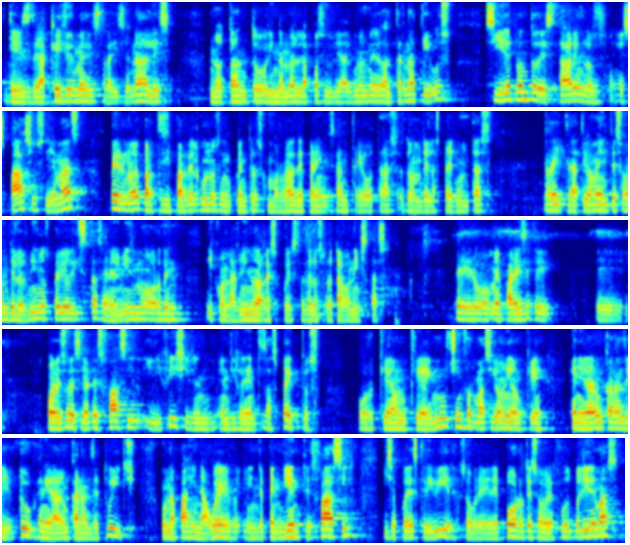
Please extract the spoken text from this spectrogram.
desde aquellos medios tradicionales no tanto brindándole la posibilidad de algunos medios alternativos, sí de pronto de estar en los espacios y demás, pero no de participar de algunos encuentros como ruedas de prensa, entre otras, donde las preguntas reiterativamente son de los mismos periodistas en el mismo orden y con las mismas respuestas de los protagonistas. Pero me parece que eh, por eso decía que es fácil y difícil en, en diferentes aspectos, porque aunque hay mucha información y aunque generar un canal de YouTube, generar un canal de Twitch, una página web independiente es fácil y se puede escribir sobre deporte, sobre fútbol y demás,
